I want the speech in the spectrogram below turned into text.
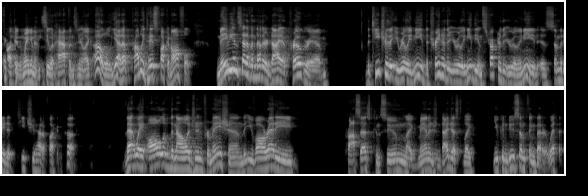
fucking winging it and see what happens. And you're like, oh well, yeah, that probably tastes fucking awful. Maybe instead of another diet program, the teacher that you really need, the trainer that you really need, the instructor that you really need is somebody to teach you how to fucking cook. That way, all of the knowledge and information that you've already processed, consumed, like managed and digested, like you can do something better with it.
